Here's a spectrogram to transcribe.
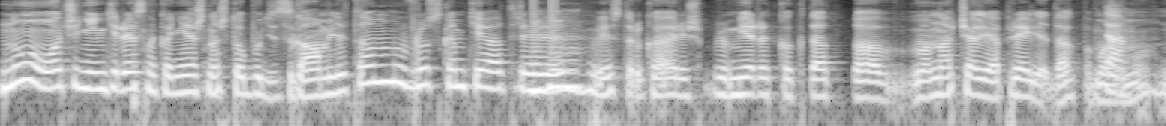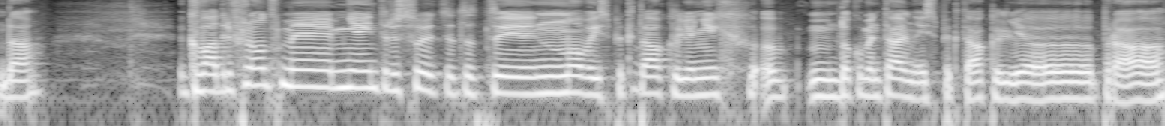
Ну, очень интересно, конечно, что будет с Гамлетом в русском театре. Mm-hmm. Вестер Кайриш, премьера когда-то в начале апреля, да, по-моему, да. да. Квадрифронт меня интересует этот э, новый спектакль, у них э, документальный спектакль э, про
